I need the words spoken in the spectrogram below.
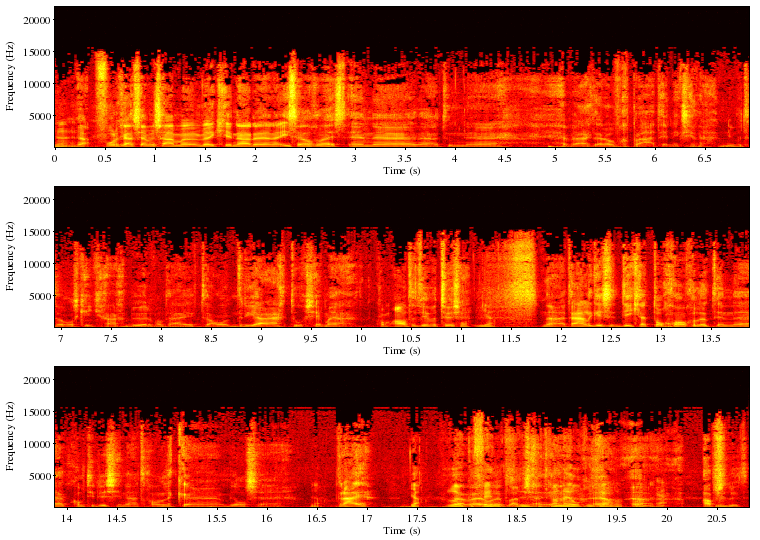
Ja. Ja, vorig jaar zijn we samen een weekje naar, naar Israël geweest. En eh, nou, toen eh, hebben we eigenlijk daarover gepraat. En ik zeg, nou, nu moet er wel eens een keertje gaan gebeuren. Want hij heeft al drie jaar eigenlijk toegezegd. Maar ja, kwam altijd weer wat tussen. Ja. Nou, uiteindelijk is het dit jaar toch gewoon gelukt. En eh, komt hij dus inderdaad gewoon lekker eh, bij ons eh, draaien. Ja, leuke heel vent, dus het zijn, kan ja. heel gezellig Ja, worden. ja, Absoluut.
